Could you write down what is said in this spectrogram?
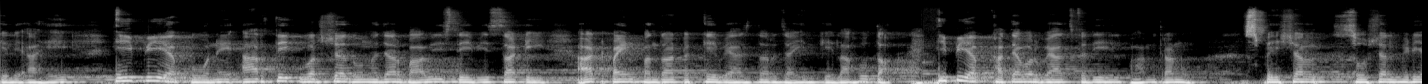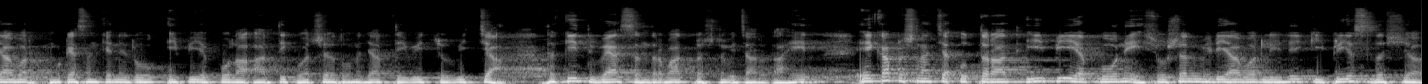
केले आहे. ई पी एफ ओने आर्थिक वर्ष दोन हजार बावीस तेवीससाठी आठ पॉईंट पंधरा टक्के व्याजदर जाहीर केला होता. ई पी एफ खात्यावर व्याज कधी येईल पहा मित्रांनो. स्पेशल सोशल मीडियावर मोठ्या संख्येने लोक ई पी एफ ओला आर्थिक वर्ष दोन हजार तेवीस चोवीसच्या थकीत व्याज संदर्भात प्रश्न विचारत आहेत. एका प्रश्नाच्या उत्तरात ई पी एफ ओने सोशल मीडियावर लिहिले की प्रिय सदस्य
